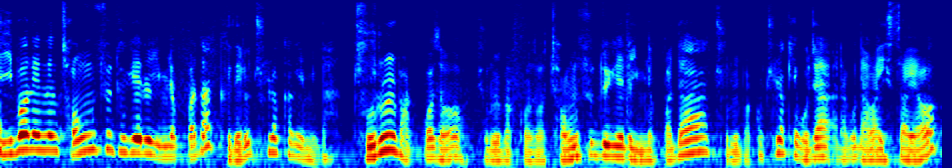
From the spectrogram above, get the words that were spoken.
이번에는 정수 두 개를 입력받아 그대로 출력하기입니다. 줄을 바꿔서 줄을 바꿔서 정수 두 개를 입력받아 줄을 바꿔 출력해 보자라고 나와 있어요.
